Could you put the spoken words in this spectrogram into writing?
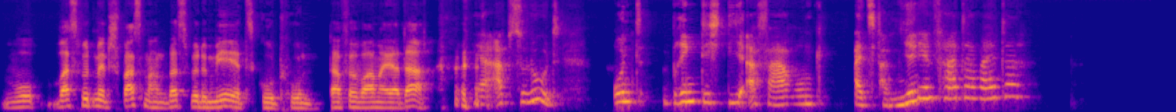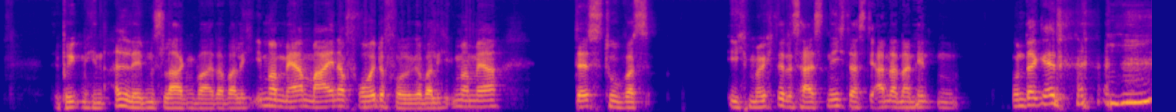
Wo, was würde mir jetzt Spaß machen? Was würde mir jetzt gut tun? Dafür waren wir ja da. Ja, absolut. Und bringt dich die Erfahrung als Familienvater weiter? die bringt mich in allen Lebenslagen weiter, weil ich immer mehr meiner Freude folge, weil ich immer mehr das tue, was ich möchte. Das heißt nicht, dass die anderen dann hinten untergehen. Mhm.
